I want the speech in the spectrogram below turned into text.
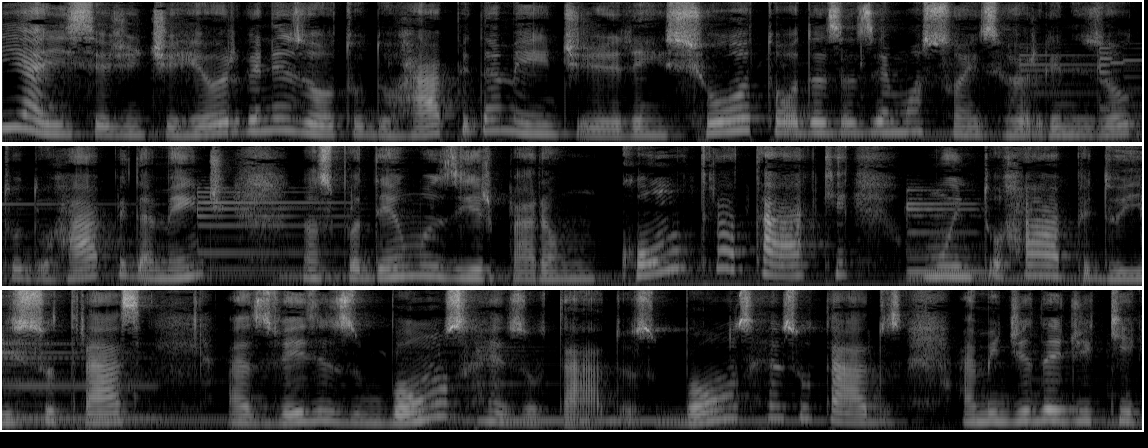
e aí, se a gente reorganizou tudo rapidamente, gerenciou todas as emoções, reorganizou tudo rapidamente, nós podemos ir para um contra-ataque muito rápido. Isso traz às vezes bons resultados, bons resultados, à medida de que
